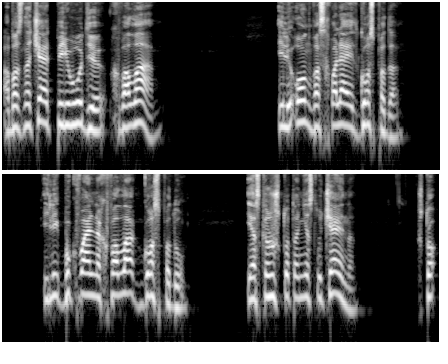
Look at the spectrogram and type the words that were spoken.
обозначает в переводе «хвала», или он восхваляет Господа, или буквально «хвала Господу». Я скажу что-то не случайно, что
